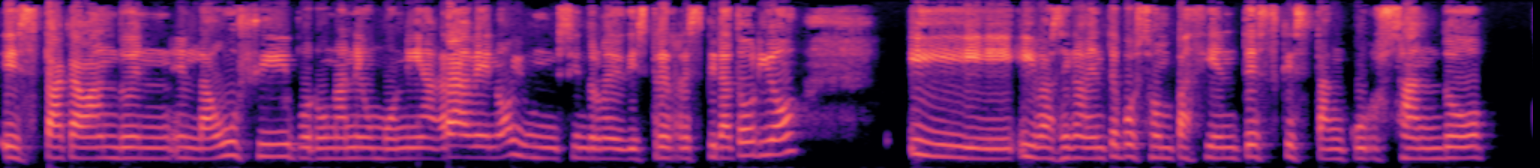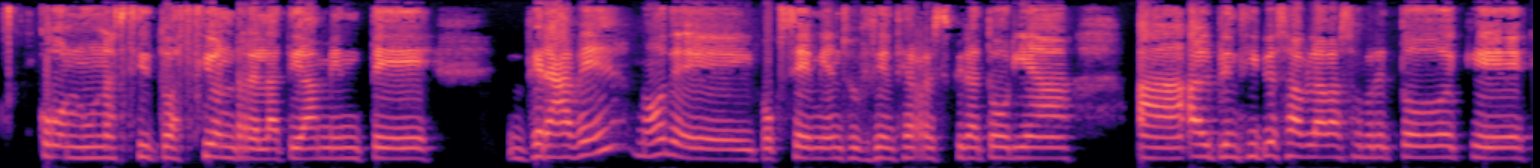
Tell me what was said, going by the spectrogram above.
está acabando en, en, la UCI por una neumonía grave, ¿no? Y un síndrome de distrés respiratorio. Y, y básicamente, pues son pacientes que están cursando con una situación relativamente grave, ¿no? De hipoxemia, insuficiencia respiratoria, a, al principio se hablaba sobre todo de que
